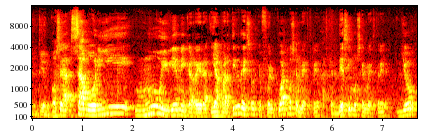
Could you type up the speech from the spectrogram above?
Entiendo. O sea, saboreé muy bien mi carrera y a partir de eso, que fue el cuarto semestre, hasta el décimo semestre, yo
